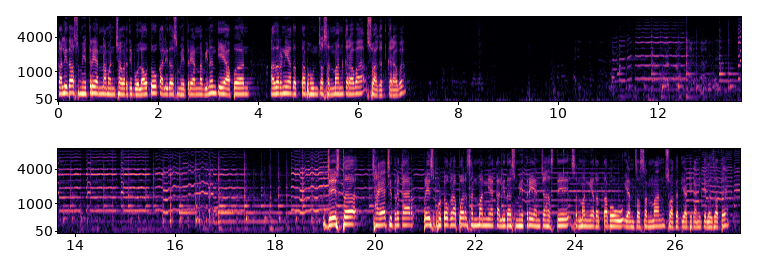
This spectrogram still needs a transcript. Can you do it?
कालिदास म्हेत्रे यांना मंचावरती बोलावतो. कालिदास म्हेत्रे यांना विनंती आहे आपण आदरणीय दत्ताभाऊंचा सन्मान करावा स्वागत करावं. ज्येष्ठ छायाचित्रकार प्रेस फोटोग्राफर सन्मान्य कालिदास मेहत्रे यांच्या हस्ते सन्मान्य दत्ताभाऊ यांचा सन्मान स्वागत या ठिकाणी केलं जात आहे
